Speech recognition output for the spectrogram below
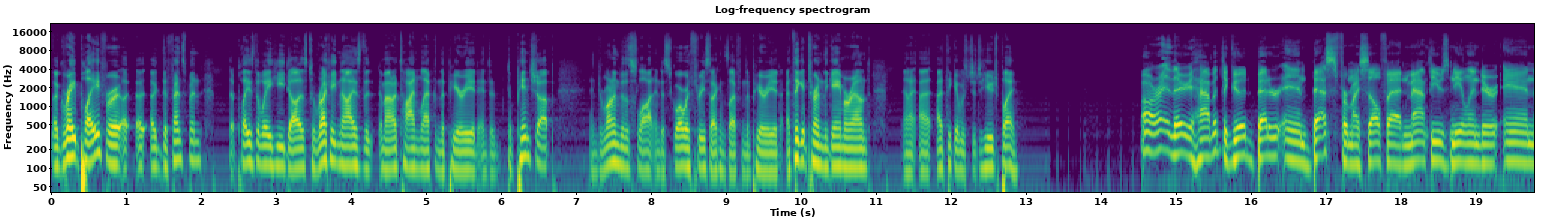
a great play for a, a, a defenseman that plays the way he does to recognize the amount of time left in the period and to, to pinch up and to run into the slot and to score with three seconds left in the period. I think it turned the game around, and I, I, I think it was just a huge play. All right, there you have it. The good, better, and best for myself at Matthews, Nylander, and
